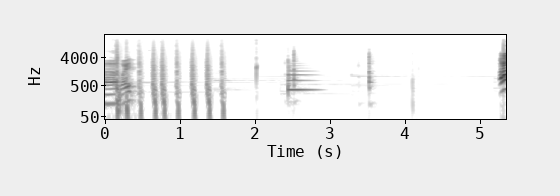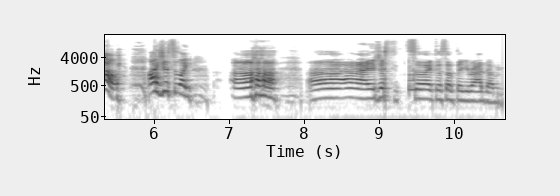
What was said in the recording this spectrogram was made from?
Uh, wait. Oh! I just like, uh, uh, I just selected something random.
